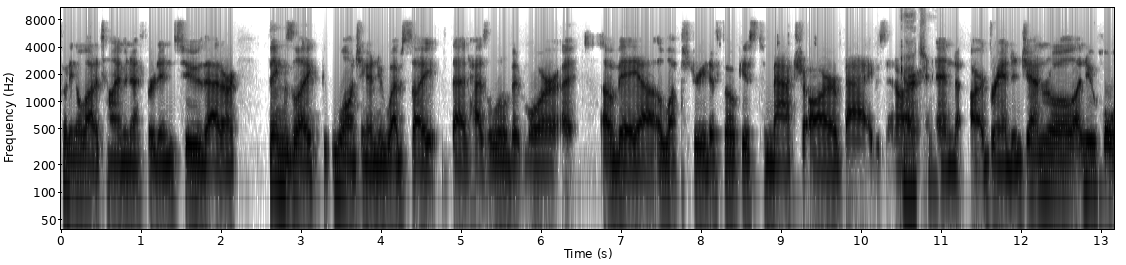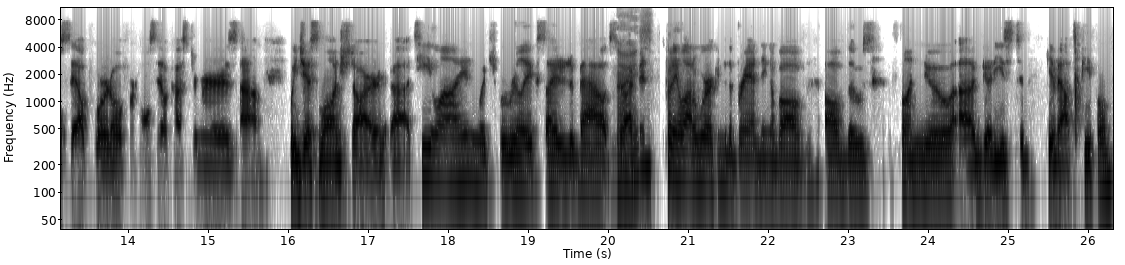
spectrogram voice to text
putting a lot of time and effort into that are things like launching a new website that has a little bit more uh, of a uh, illustrative focus to match our bags and our Gotcha. and our brand in general. A new wholesale portal for wholesale customers. Um, we just launched our uh, tea line, which we're really excited about. So I've been putting a lot of work into the branding of all all of those fun new uh, goodies to give out to people.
